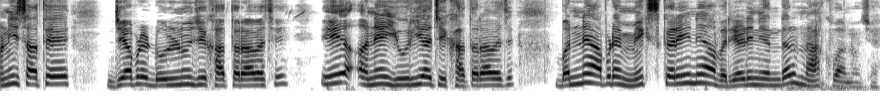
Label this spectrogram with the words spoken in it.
ઓની સાથે જે આપણે ડોલનું જે ખાતર આવે છે, એ અને યુરિયા જે ખાતર આવે છે, બંને આપણે મિક્સ કરીને આ વરિયાળીની અંદર નાખવાનું છે.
